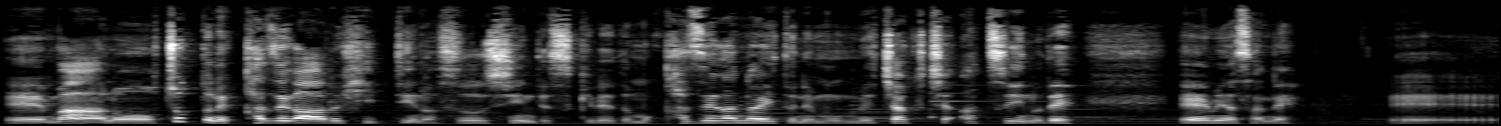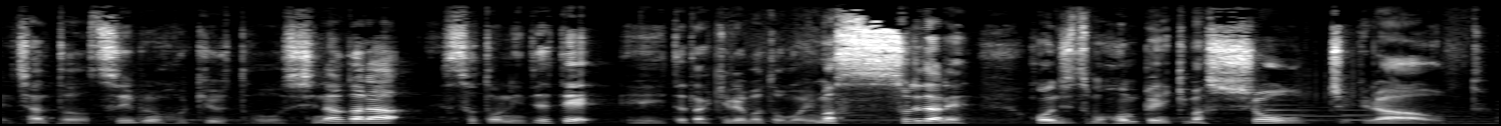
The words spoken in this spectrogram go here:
えー、まああのちょっとね風がある日っていうのは涼しいんですけれども風がないとねもうめちゃくちゃ暑いので、えー、皆さんね、えー、ちゃんと水分補給等をしながら外に出て、えー、いただければと思います。それではね本日も本編いきましょう。Check it out. はい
